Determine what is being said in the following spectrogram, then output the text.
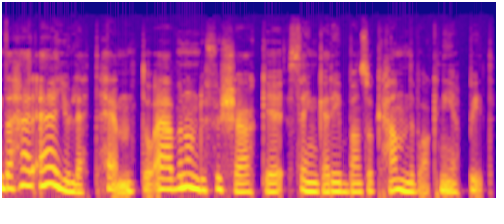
Det här är ju lätt hänt och även om du försöker sänka ribban så kan det vara knepigt.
